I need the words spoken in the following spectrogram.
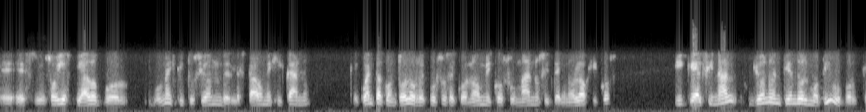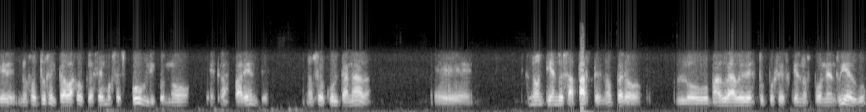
Eh, es, soy espiado por una institución del Estado mexicano que cuenta con todos los recursos económicos, humanos y tecnológicos, y que al final yo no entiendo el motivo, porque nosotros el trabajo que hacemos es público, no es transparente, no se oculta nada. Eh, no entiendo esa parte, ¿no? Pero lo más grave de esto, pues es que nos pone en riesgo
